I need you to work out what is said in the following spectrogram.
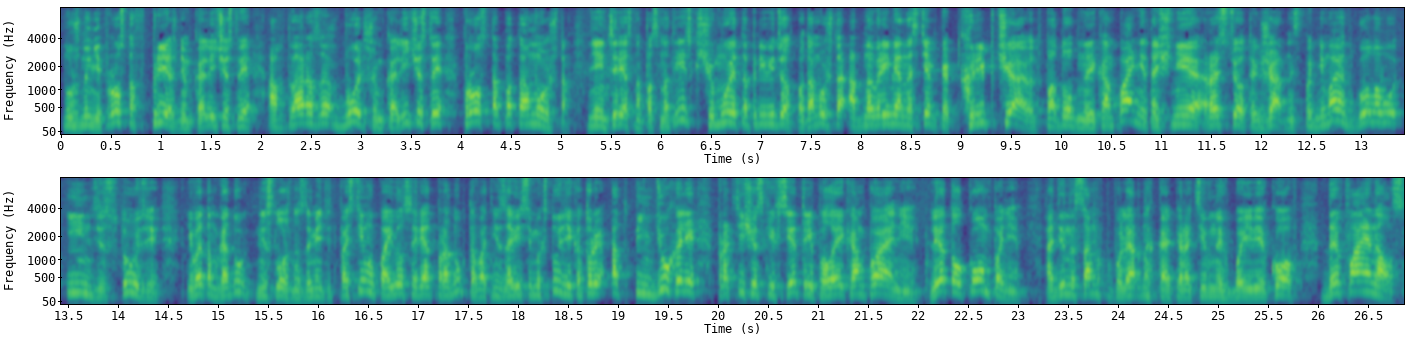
нужны не просто в прежнем количестве, а в два раза большем количестве, просто потому что. Мне интересно посмотреть, к чему это приведет, потому что одновременно с тем, как крепчают подобные компании, точнее растет их жадность, поднимают голову инди-студии. И в этом году, несложно заметить по Steam, появился ряд продуктов от независимых студий, которые отпиндюхали практически все AAA компании. Lethal Company, один из самых популярных кооперативных боевиков. The Finals,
